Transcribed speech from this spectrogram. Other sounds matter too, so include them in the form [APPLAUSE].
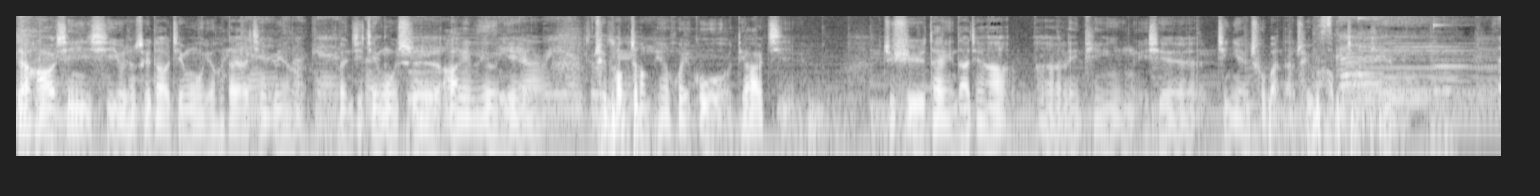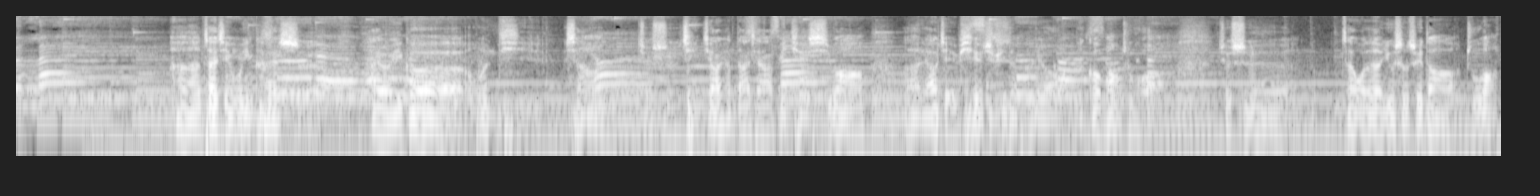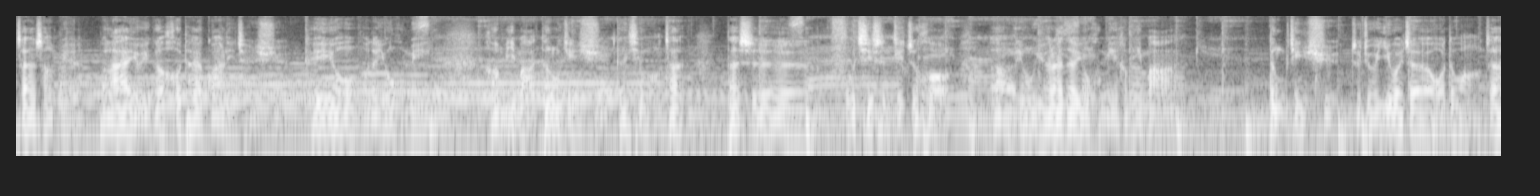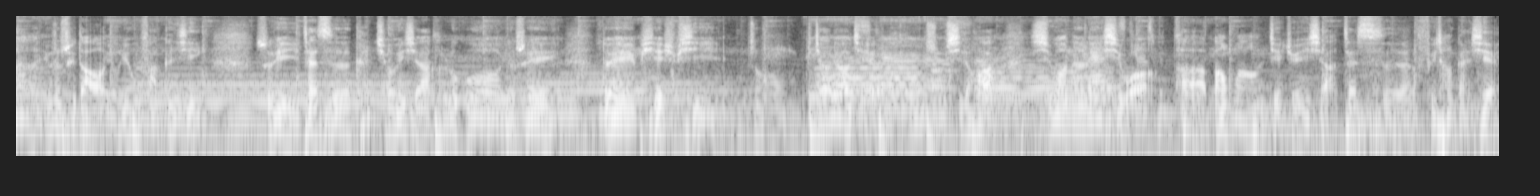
家好，新一期游声隧道节目又和大家见面了。本期节目是二零零六年 Trip Hop 唱片回顾第二季，继续带领大家呃聆听一些今年出版的 Trip Hop 唱片。呃，在节目一开始，还有一个问题想就是请教一下大家，并且希望呃了解 PHP 的朋友能够帮助我，就是在我的优生隧道主网站上面，本来有一个后台管理程序，可以用我的用户名和密码登录进去更新网站，但是服务器升级之后，呃，用原来的用户名和密码登不进去，这就意味着我的网站优生隧道永远无法更新，所以在此恳求一下，如果有谁对 PHP 这种较了解或熟悉的话，希望能联系我，啊、帮忙解决一下，在此非常感谢。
